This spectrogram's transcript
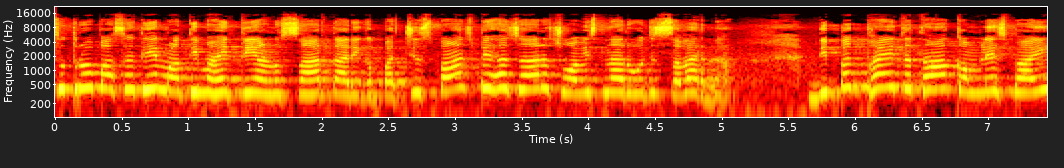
સૂત્રો પાસેથી મળતી માહિતી અનુસાર તારીખ પચીસ પાંચ બે હજાર ચોવીસના રોજ સવારના દીપકભાઈ તથા કમલેશભાઈ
